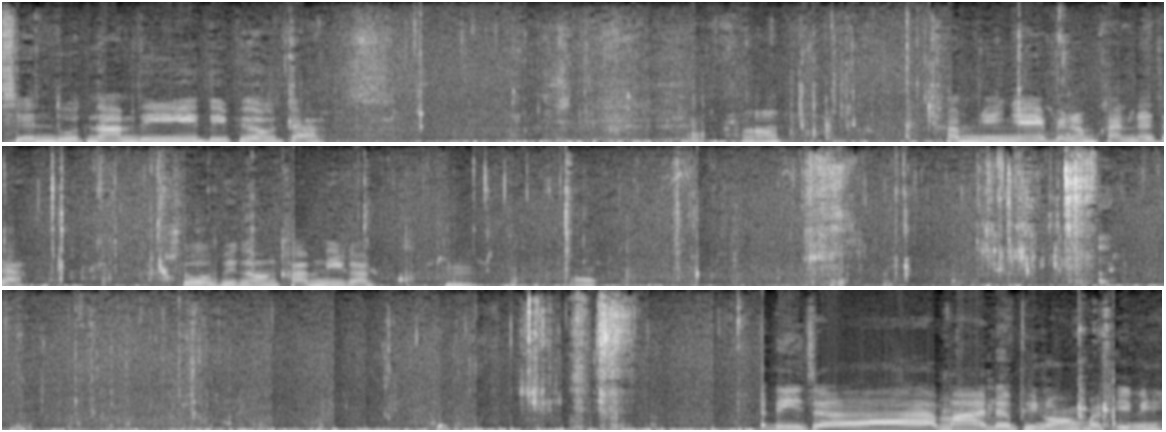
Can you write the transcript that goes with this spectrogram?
เสียนดูดน้ำดีดีพี่น้องจ้ะเอาคำใหญ่ๆไปน้ำกันได้อจ้ะโชว์พี่น้องคำนี้ก่อนอืมเอาสวัสดีจ้า มาเด้อพี่น้องมาที่นี่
